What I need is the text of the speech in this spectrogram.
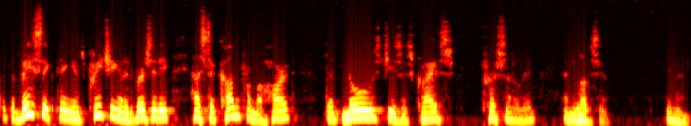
but the basic thing is preaching in adversity has to come from a heart that knows Jesus Christ personally and loves Him. Amen.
